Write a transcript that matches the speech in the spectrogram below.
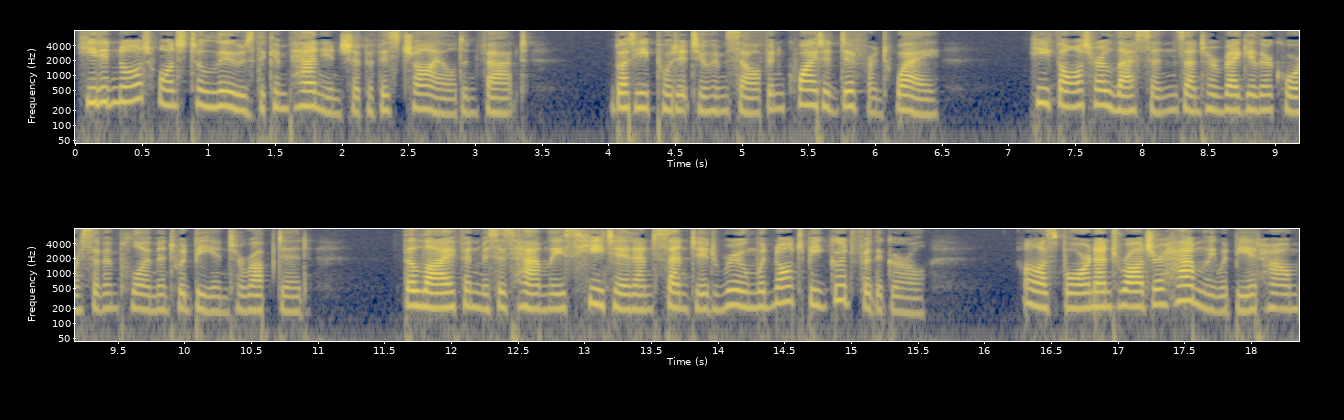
He did not want to lose the companionship of his child, in fact, but he put it to himself in quite a different way. He thought her lessons and her regular course of employment would be interrupted. The life in Mrs. Hamley's heated and scented room would not be good for the girl. Osborne and Roger Hamley would be at home,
